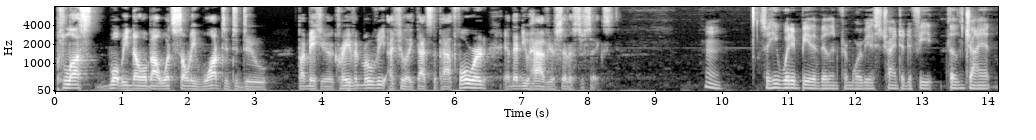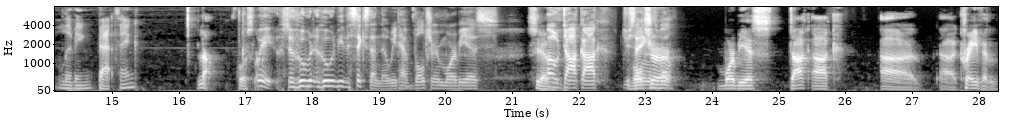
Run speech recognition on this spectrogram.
plus what we know about what Sony wanted to do by making a Kraven movie, I feel like that's the path forward. And then you have your Sinister Six. Hmm. So he wouldn't be the villain for Morbius trying to defeat the giant living bat thing. No, of course not. Wait, so who would who would be the sixth then though? We'd have Vulture, Morbius. So Oh, Doc Ock. You're saying as well. Morbius, Doc Ock, uh, uh, Kraven,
